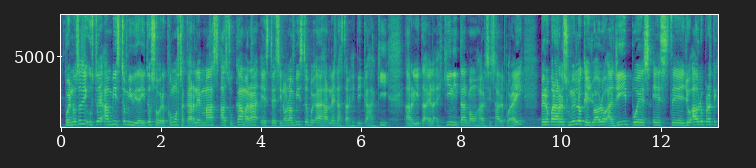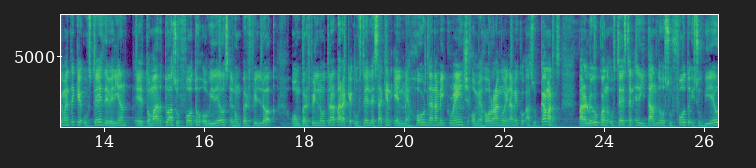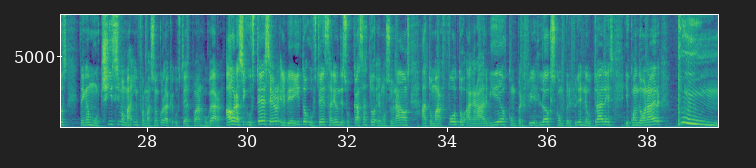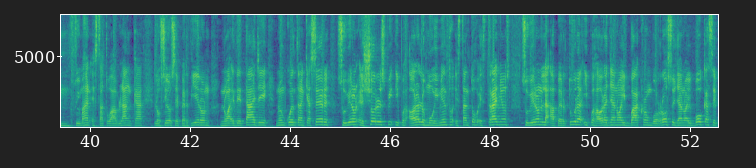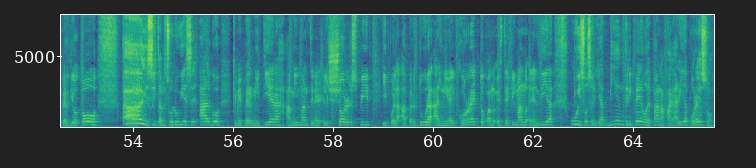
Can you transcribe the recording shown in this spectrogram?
Pues no sé si ustedes han visto mi videito sobre cómo sacarle más a su cámara. Este, si no lo han visto, voy a dejarles las tarjeticas aquí arriba en la esquina y tal. Vamos a ver si sale por ahí. Pero para resumir lo que yo hablo allí, pues este, yo hablo prácticamente que ustedes deberían eh, tomar todas sus fotos o videos en un perfil log o un perfil neutral para que ustedes le saquen el mejor dynamic range o mejor rango dinámico a sus cámaras. Para luego cuando ustedes estén editando sus fotos y sus videos tengan muchísimo más información con la que ustedes puedan jugar. Ahora, si ustedes vieron el videito, ustedes salieron de sus casas todos emocionados a tomar fotos, a grabar videos con perfiles logs, con perfiles neutrales y cuando van a ver, ¡Pum! Su imagen está toda blanca, los cielos se perdieron, no hay detalle, no encuentran qué hacer, subieron el shutter speed y pues ahora los movimientos están todos extraños, subieron la apertura y pues ahora ya no hay background borroso, ya no hay boca, se perdió todo. Ay, si tan solo hubiese algo que me permitiera a mí mantener el shutter speed y pues la apertura al nivel correcto cuando esté filmando en el día, uy, eso sería bien tripeo de pana, pagaría por eso.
